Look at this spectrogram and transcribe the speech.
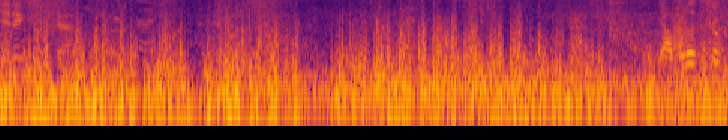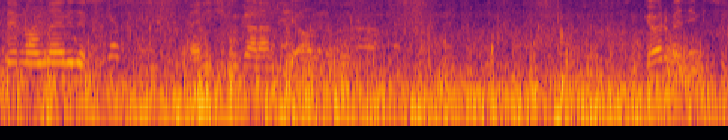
Gerek yok ya. Ya burası çok derin olmayabilir. Ben hiçbir garanti almıyorum. Şimdi görmediğim için.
